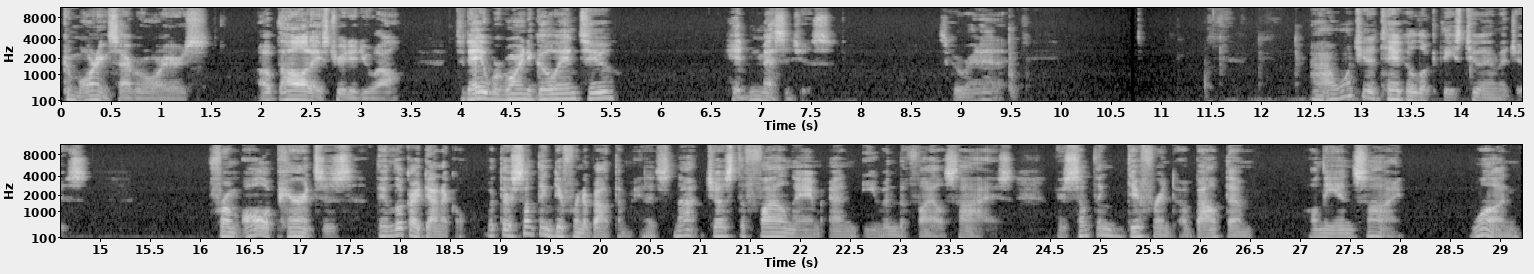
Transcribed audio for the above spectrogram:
Good morning, Cyber Warriors. I hope the holidays treated you well. Today we're going to go into hidden messages. Let's go right at it. I want you to take a look at these two images. From all appearances, they look identical, but there's something different about them, and it's not just the file name and even the file size. There's something different about them on the inside. One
